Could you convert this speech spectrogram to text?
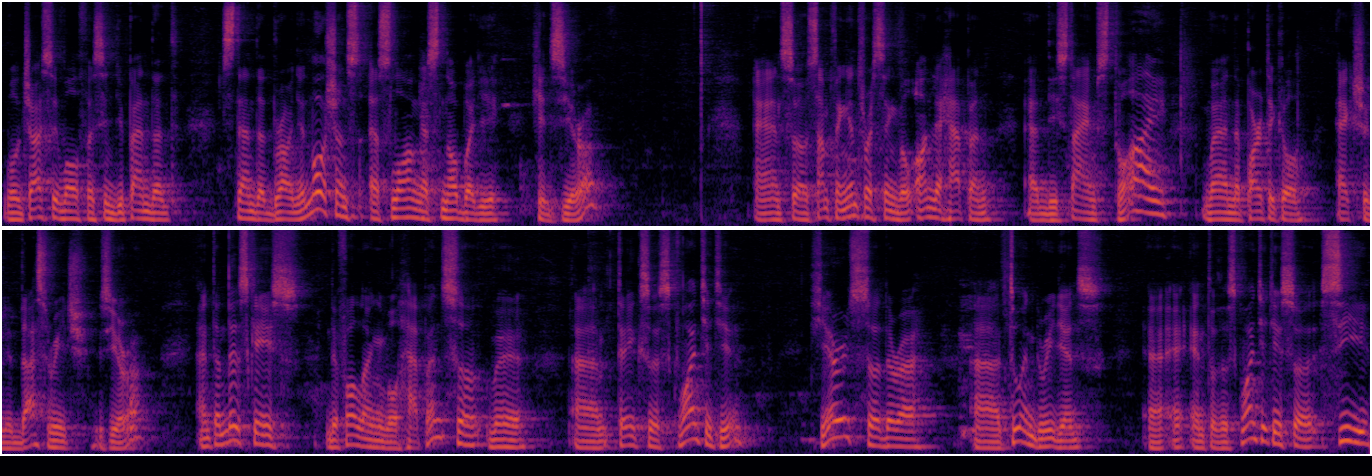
will just evolve as independent standard Brownian motions as long as nobody hits zero. And so something interesting will only happen at these times to i when the particle actually does reach zero. And in this case, the following will happen. So we um, take this quantity here. So there are uh, two ingredients uh, into this quantity. So C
